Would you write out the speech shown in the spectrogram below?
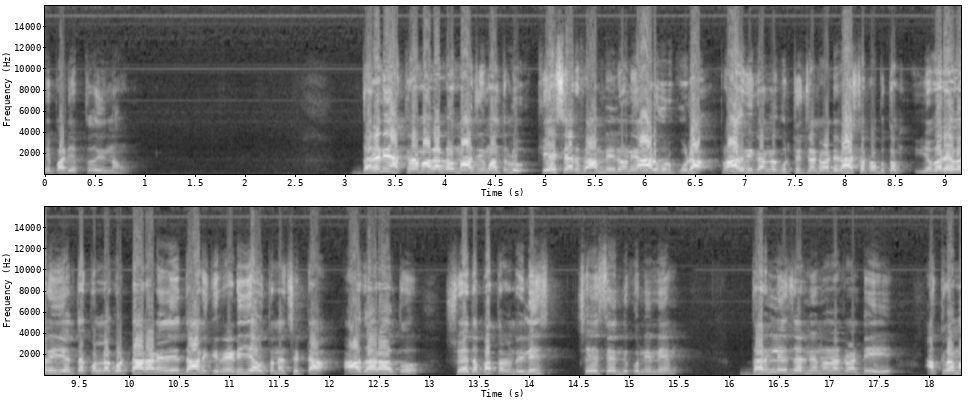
ఏ పాట చెప్తుందో విన్నాము ధరణి అక్రమాలలో మాజీ మంత్రులు కేసీఆర్ ఫ్యామిలీలోని ఆరుగురు కూడా ప్రాథమికంగా గుర్తించినటువంటి రాష్ట్ర ప్రభుత్వం ఎవరెవరి ఎంత కొల్లగొట్టారనేది దానికి రెడీ అవుతున్న చిట్ట ఆధారాలతో శ్వేతపత్రం రిలీజ్ చేసేందుకు నిర్ణయం ధరణిలో జరిగినటువంటి అక్రమ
